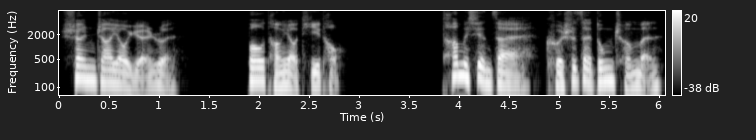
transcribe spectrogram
山楂要圆润，包糖要剔透。他们现在可是在东城门，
